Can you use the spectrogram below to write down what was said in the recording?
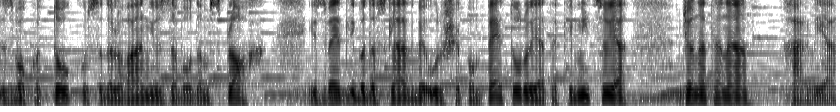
Zvokotok v sodelovanju z zavodom Sploh. Izvedli bodo skladbe Urše Pompeturuja, Takemicuja, Jonathana Harvija.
